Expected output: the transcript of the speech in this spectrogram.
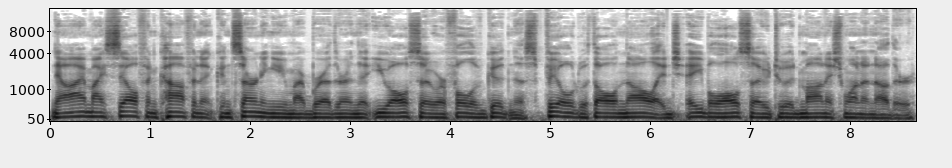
Now I myself am confident concerning you, my brethren, that you also are full of goodness, filled with all knowledge, able also to admonish one another.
